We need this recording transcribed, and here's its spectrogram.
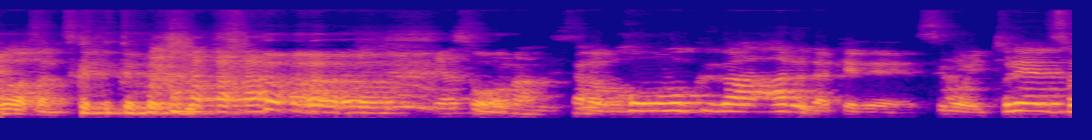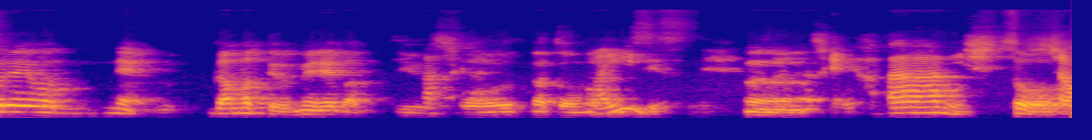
小川さん作ってほしい。いや、そうなんですなんかよ。項目があるだけですごい、とりあえずそれをね、頑張って埋めればっていうところだと思う。まあいいですね。うん確かに型にしちゃそうう、と。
